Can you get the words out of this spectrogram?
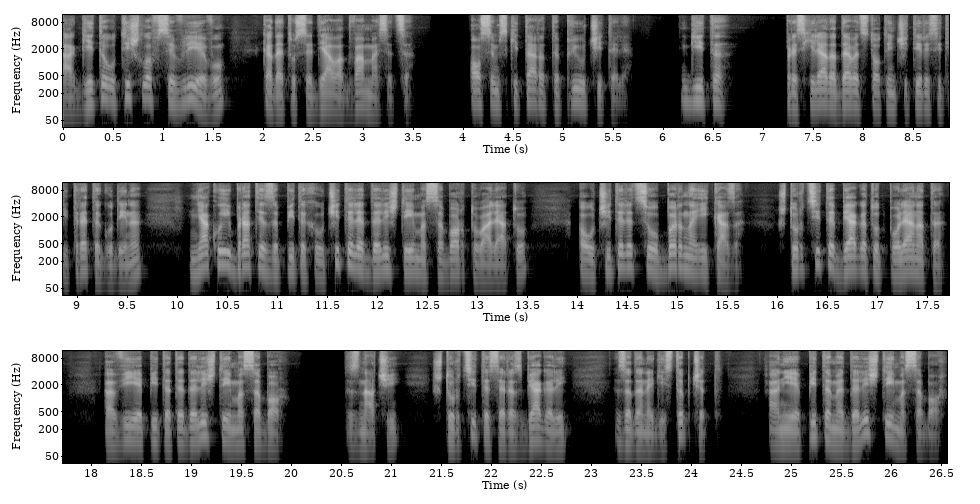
а Гита отишла в Севлиево, където седяла два месеца. Осем с китарата при учителя. Гита. През 1943 г. някои братя запитаха учителя дали ще има събор това лято, а учителят се обърна и каза «Штурците бягат от поляната, а вие питате дали ще има събор». Значи, штурците се разбягали, за да не ги стъпчат, а ние питаме дали ще има събор.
